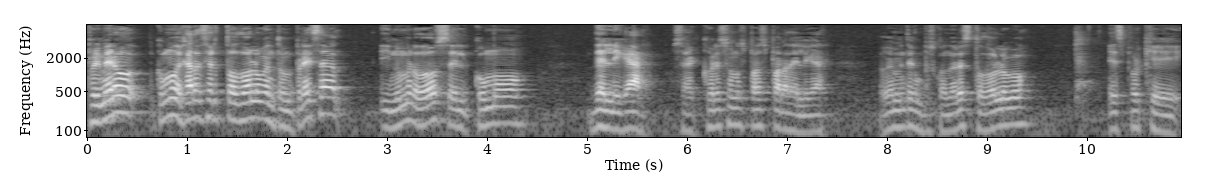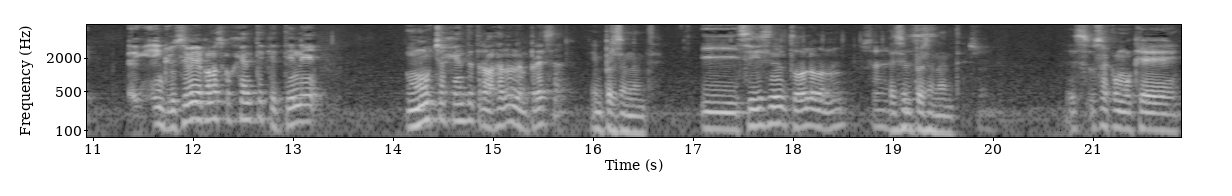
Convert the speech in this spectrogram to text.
primero, cómo dejar de ser todólogo en tu empresa y número dos, el cómo delegar. O sea, cuáles son los pasos para delegar. Obviamente, pues cuando eres todólogo es porque inclusive yo conozco gente que tiene mucha gente trabajando en la empresa. Impresionante. Y sigue siendo el todólogo, ¿no? es, impresionante. Es, o sea, como que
